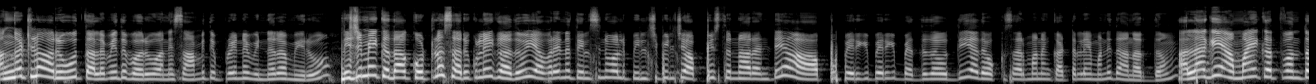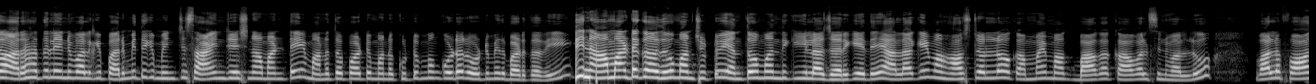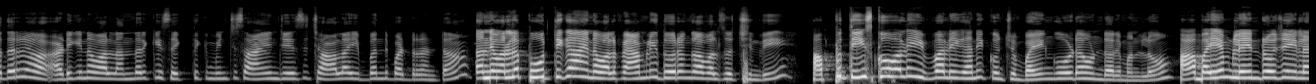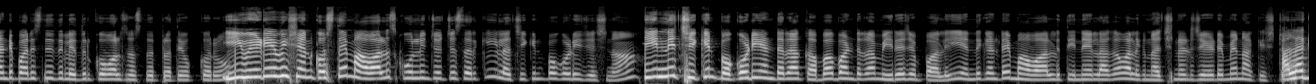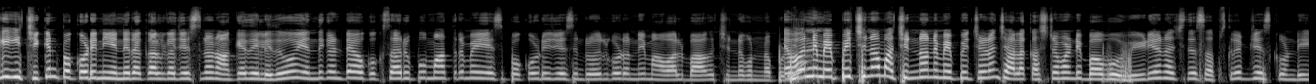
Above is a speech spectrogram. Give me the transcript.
అంగట్లో అరువు తల మీద బరువు అనే సామెత ఎప్పుడైనా విన్నారా మీరు? నిజమే కదా కొట్లో సరుకులే కాదు ఎవరైనా తెలిసిన వాళ్ళు పిలిచి పిలిచి అప్పిస్తున్నారంటే ఆ అప్పు పెరిగి పెరిగి పెద్దదవుద్ది అది ఒక్కసారి మనం కట్టలేమని దాని అర్థం. అలాగే అమాయకత్వంతో అర్హత లేని వాళ్ళకి పరిమితికి మించి సాయం చేసినామంటే మనతో పాటు మన కుటుంబం కూడా రోడ్డు మీద పడుతుంది. ఇది నా మాట కాదు మన చుట్టూ ఎంతో మందికి ఇలా జరిగేదే. అలాగే మా హాస్టల్లో ఒక అమ్మాయి మాకు బాగా కావాల్సిన వాళ్ళు వాళ్ళ ఫాదర్ అడిగిన వాళ్ళందరికీ శక్తికి మించి సాయం చేసి చాలా ఇబ్బంది పడ్డారంట. దానివల్ల పూర్తిగా ఆయన వాళ్ళ ఫ్యామిలీకి దూరం కావాల్సి వచ్చింది. అప్పు తీసుకోవాలి ఇవ్వాలి కానీ కొంచెం భయం కూడా ఉండాలి మనలో. ఆ భయం లేని రోజే ఇలాంటి పరిస్థితులు ఎదుర్కోవాల్సి వస్తుంది ప్రతి ఒక్కరు. ఈ వీడియో విషయానికి వస్తే మా వాళ్ళు స్కూల్ నుంచి వచ్చేసరికి ఇలా చికెన్ పకోడీ చేసిన. దీన్ని చికెన్ పకోడీ అంటారా కబాబ్ అంటారా మీరే చెప్పాలి. ఎందుకంటే మా వాళ్ళు తినేలాగా వాళ్ళకి నచ్చినట్టు చేయడమే నాకు ఇష్టం. అలాగే ఈ చికెన్ పకోడీని ఎన్ని రకాలుగా చేసినా నాకే తెలీదు. ఎందుకంటే ఒక్కొక్కసారి ఉప్పు మాత్రమే వేసి పకోడీ చేసిన రోజులు కూడా ఉన్నాయి మా వాళ్ళు బాగా చిన్నగా ఉన్నప్పుడు. ఎవరిని మెప్పించినా మా చిన్నోని మెప్పించడం చాలా కష్టం అండి బాబు. వీడియో నచ్చితే సబ్స్క్రైబ్ చేసుకోండి.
